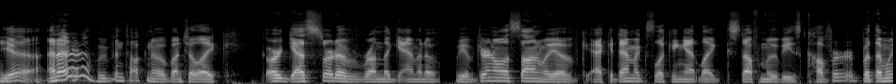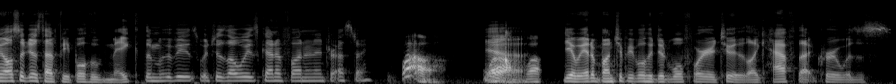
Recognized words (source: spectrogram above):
Yeah, and I don't know. We've been talking to a bunch of like our guests sort of run the gamut of we have journalists on, we have academics looking at like stuff movies cover, but then we also just have people who make the movies, which is always kind of fun and interesting. wow. Yeah. Wow. Wow. Yeah, we had a bunch of people who did Wolf Warrior too. Like half that crew was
